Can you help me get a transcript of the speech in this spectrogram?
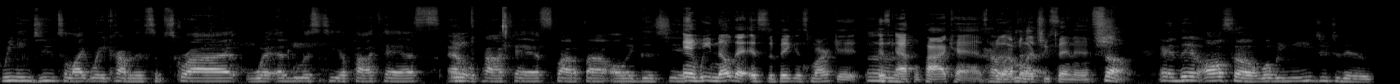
we need you to like, rate, comment, and subscribe wherever you listen to your podcasts, Apple Podcasts, Spotify, all that good shit. And we know that it's the biggest market. It's Mm. Apple Podcasts. How But I'm gonna let you finish. So, and then also, what we need you to do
